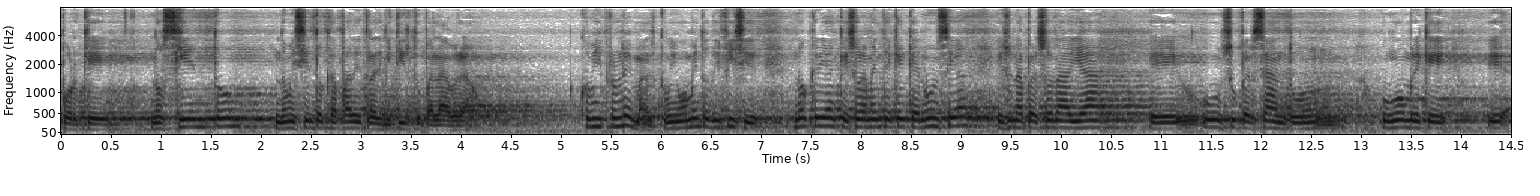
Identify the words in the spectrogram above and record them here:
porque no siento, no me siento capaz de transmitir tu palabra con mis problemas, con mis momentos difíciles. No crean que solamente aquel que anuncia es una persona ya, eh, un super santo, un, hombre que eh,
